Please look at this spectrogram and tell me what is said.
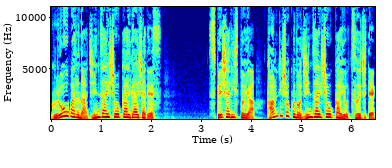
グローバルな人材紹介会社です。スペシャリストや管理職の人材紹介を通じて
